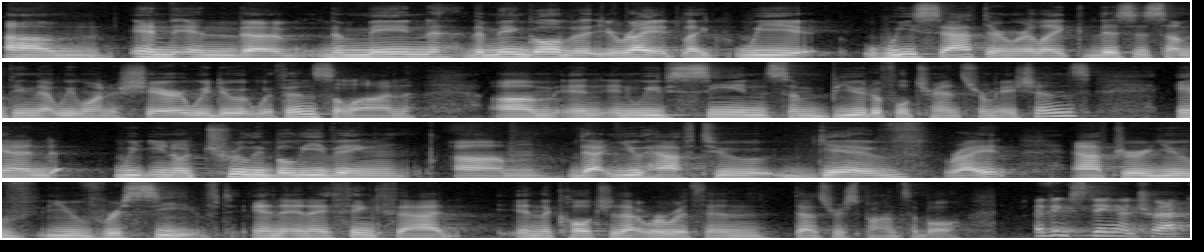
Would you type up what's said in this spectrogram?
Um, and and the the main the main goal of it, you're right. Like we we sat there and we're like, this is something that we want to share. We do it within Salon, um, and and we've seen some beautiful transformations, and we you know truly believing um, that you have to give right after you've you've received, and and I think that in the culture that we're within, that's responsible. I think staying on track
